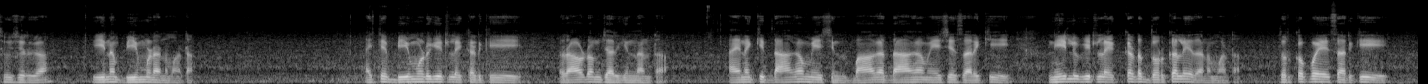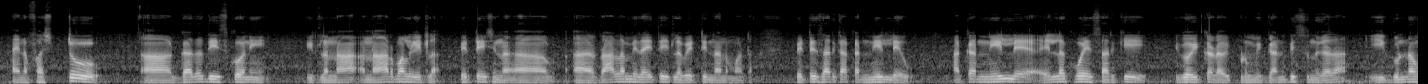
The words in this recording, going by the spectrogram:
చూసిరుగా? ఈయన భీముడు అనమాట అయితే భీముడు ఇట్లా ఇక్కడికి రావడం జరిగిందంట. ఆయనకి దాహం వేసింది. బాగా దాహం వేసేసరికి నీళ్ళు గిట్ల ఎక్కడ దొరకలేదన్నమాట. దొరకపోయేసరికి ఆయన ఫస్ట్ గద తీసుకొని ఇట్లా నా నార్మల్గా ఇట్లా పెట్టేసిన రాళ్ళ మీద అయితే ఇట్లా పెట్టిందనమాట పెట్టేసరికి అక్కడ నీళ్ళు లేవు. అక్కడ నీళ్ళు వెళ్ళకపోయేసరికి ఇగో ఇక్కడ ఇప్పుడు మీకు కనిపిస్తుంది కదా ఈ గుండం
